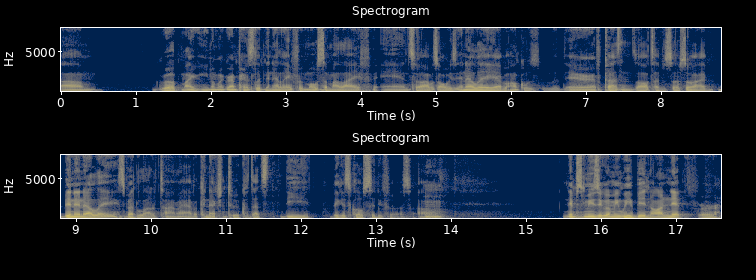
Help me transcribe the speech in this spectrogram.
Um, grew up, my you know my grandparents lived in LA for most of my life, and so I was always in LA. I have uncles who live there, I have cousins, all types of stuff. So I've been in LA, spent a lot of time. I have a connection to it because that's the biggest close city for us. Um, Nip's music. I mean, we've been on Nip for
